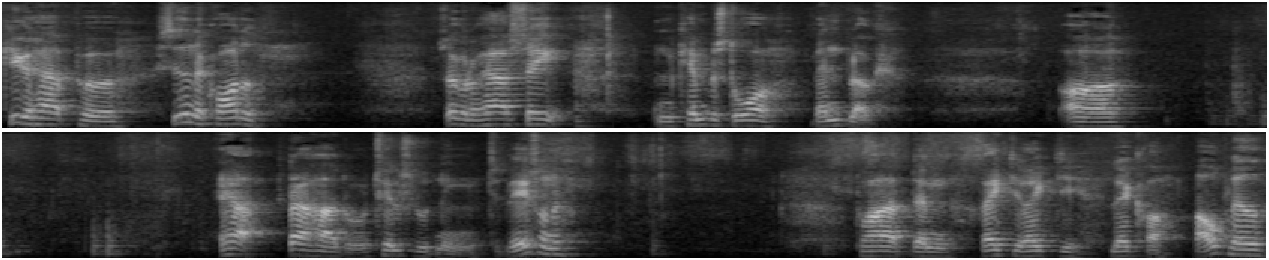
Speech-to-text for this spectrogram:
Kigger her på siden af kortet, så kan du her se den kæmpe store vandblok. Og her der har du tilslutningen til blæserne. Du har den rigtig, rigtig lækre bagplade.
